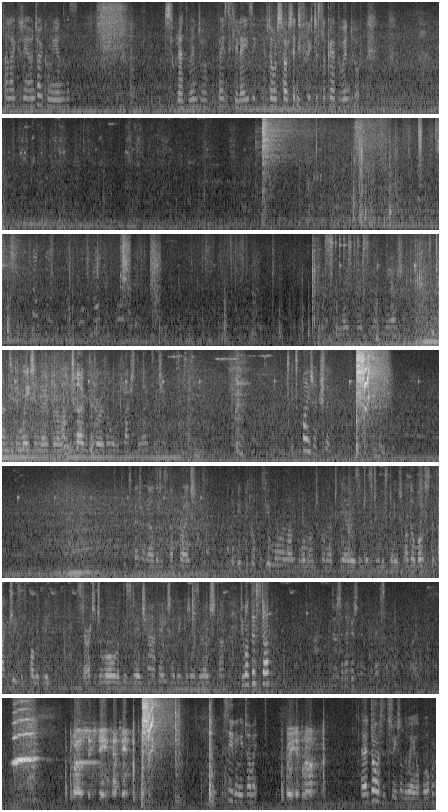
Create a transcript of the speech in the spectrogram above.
I like it. Yeah, I enjoy coming in the bus. Just looking out the window, basically lazy. I don't want to talk anybody. Just look out the window. Sometimes you can wait in there for a long time before someone will flash the lights at you. It's quiet actually. It's better now that it's not bright. Maybe pick up a few more along Beaumont going out to the Airways industrial estate, although most of the factories have probably started to roll at this stage, half eight I think it is, or eight o'clock. Do you want this stop? There's an next one. 1216, Kathleen. Receiving you, Tommy. Where are you getting off? Uh, Dorset Street on the way up, over.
